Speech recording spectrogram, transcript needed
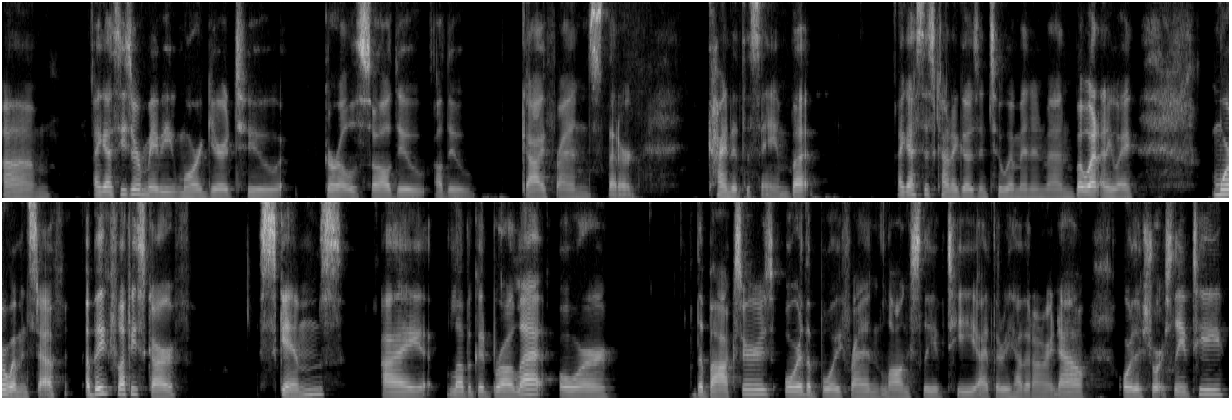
Um, I guess these are maybe more geared to girls, so I'll do I'll do guy friends that are kind of the same, but I guess this kinda goes into women and men, but what anyway, more women stuff. A big fluffy scarf, Skims. I love a good bralette or the boxers or the boyfriend long sleeve tee, I literally have it on right now, or the short sleeve tee.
